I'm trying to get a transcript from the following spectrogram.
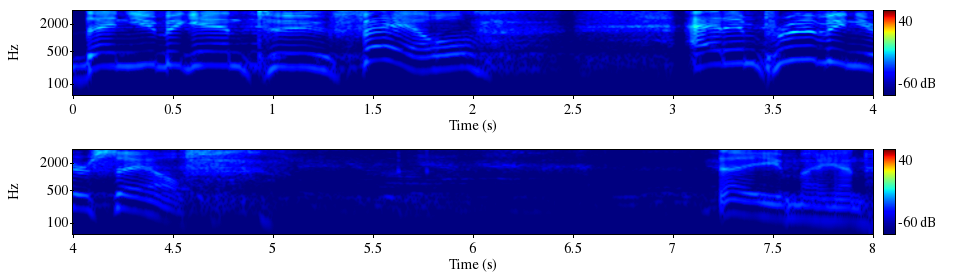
then you begin to fail at improving yourself. Amen.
